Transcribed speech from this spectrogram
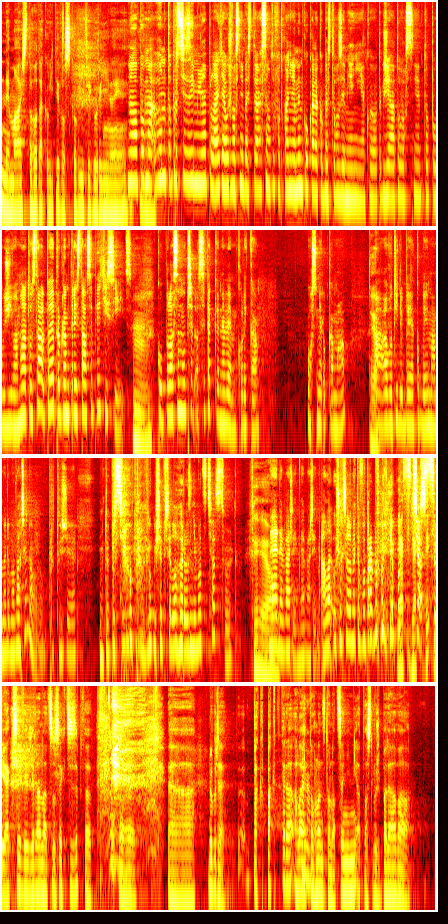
nemáš z toho takový ty voskový figuríny. No, pomá- ono to prostě zimňuje pleť, já už vlastně bez toho, já se na tu fotku ani neumím koukat jako bez toho zimnění, jako jo, takže já to vlastně to používám. Hele, to, stál, to je program, který stál asi pět tisíc. Hmm. Koupila jsem ho před asi tak nevím kolika, osmi rokama. Jo. A od té doby jakoby máme doma vařeno, jo, protože mi to prostě opravdu ušetřilo hrozně moc času. Jako. Ty jo. Ne, nevařím, nevařím, ale ušetřilo mi to opravdu hodně moc jak, jak času. Jsi, jak jsi věděla, na co se chci zeptat? eh, eh, dobře, pak, pak teda ale ano. tohle to nacenění a ta služba dává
